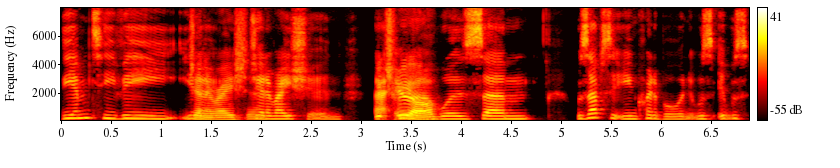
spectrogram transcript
the MTV you know, Generation. Generation, that Which era was um, was absolutely incredible. And it was, it was,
